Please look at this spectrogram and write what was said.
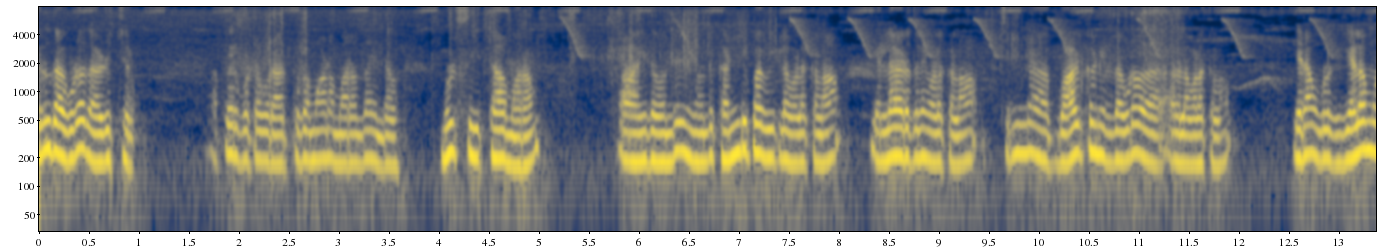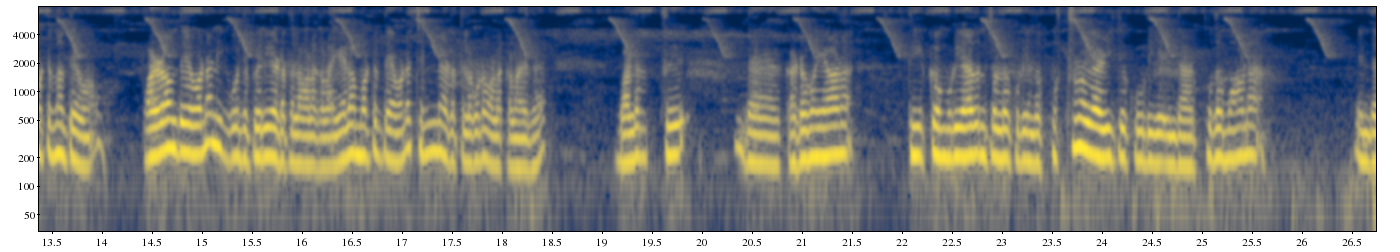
இருந்தால் கூட அதை அழிச்சிரும். அப்பேற்பட்ட ஒரு அற்புதமான மரம் தான் இந்த முள் சீத்தா மரம். இதை வந்து நீங்கள் வந்து கண்டிப்பாக வீட்டில் வளர்க்கலாம். எல்லா இடத்துலையும் வளர்க்கலாம். சின்ன பால்கனி இருந்தால் கூட அதில் வளர்க்கலாம். ஏன்னா உங்களுக்கு இலை மட்டும்தான் தேவை. பழம் தேவைன்னா நீங்கள் கொஞ்சம் பெரிய இடத்துல வளர்க்கலாம். இலை மட்டும் தேவைன்னா சின்ன இடத்துல கூட வளர்க்கலாம் இதை. வளர்த்து இந்த கடுமையான தீர்க்க முடியாதுன்னு சொல்லக்கூடிய இந்த புற்றுநோய் அழிக்கக்கூடிய இந்த அற்புதமான இந்த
